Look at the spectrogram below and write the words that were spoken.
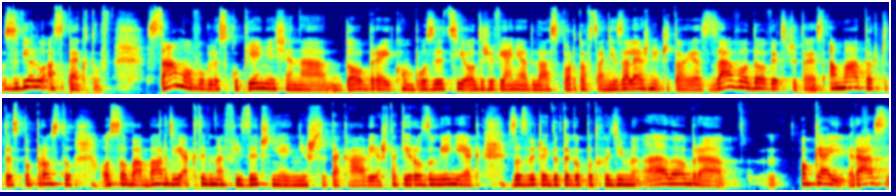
z wielu aspektów. Samo w ogóle skupienie się na dobrej kompozycji odżywiania dla sportowca, niezależnie czy to jest zawodowiec, czy to jest amator, czy to jest po prostu osoba bardziej aktywna fizycznie niż taka, wiesz, takie rozumienie, jak zazwyczaj do tego podchodzimy, a dobra, okej, okay, raz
